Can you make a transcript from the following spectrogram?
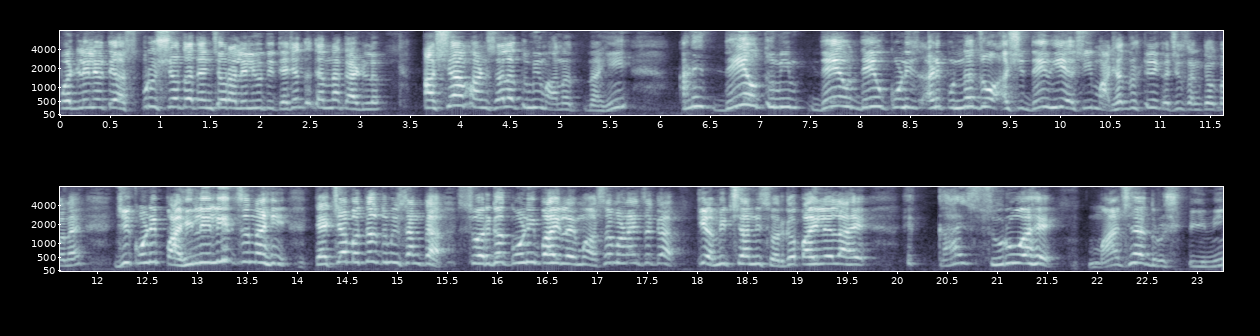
पडलेले होते अस्पृश्यता त्यांच्यावर आलेली होती त्याच्यात त्यांना काढलं. अशा माणसाला तुम्ही मानत नाही. आणि देव तुम्ही देव देव कोणी आणि पुन्हा जो अशी देव ही अशी माझ्या दृष्टीने कशी संकल्पना आहे जी कोणी पाहिलेलीच नाही त्याच्याबद्दल तुम्ही सांगता स्वर्ग कोणी पाहिलंय? मग असं म्हणायचं का की अमित शहानी स्वर्ग पाहिलेला आहे? काय सुरू आहे? माझ्या दृष्टीने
